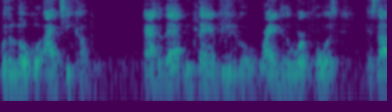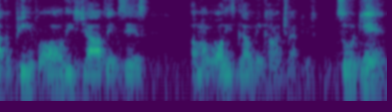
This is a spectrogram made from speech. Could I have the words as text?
with a local IT company. After that, we plan for you to go right into the workforce and start competing for all these jobs that exist among all these government contractors. So again,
